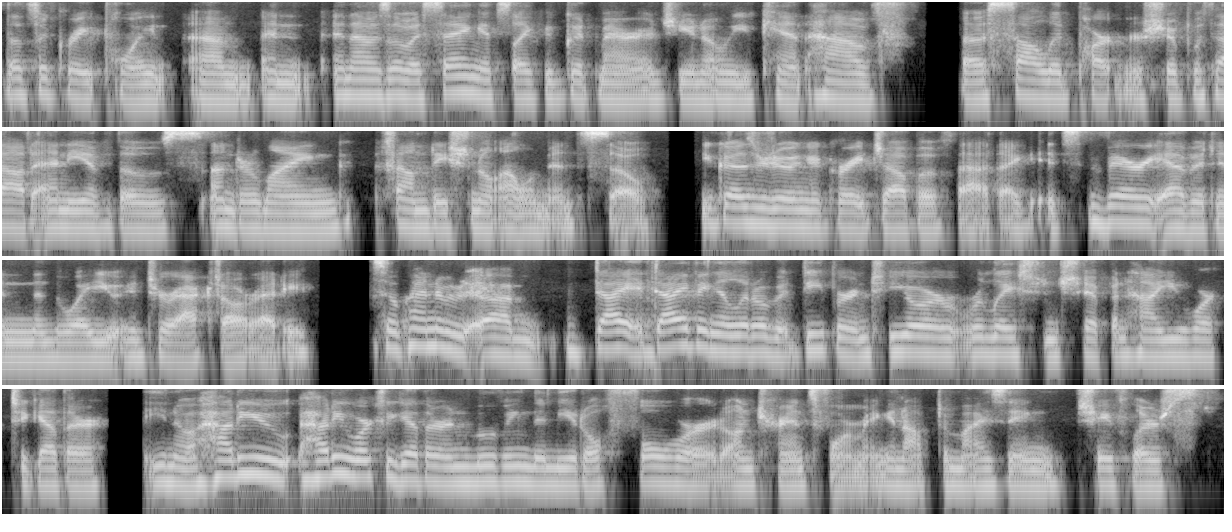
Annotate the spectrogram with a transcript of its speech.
that's a great point. Um, and and I was always saying it's like a good marriage. You know, you can't have a solid partnership without any of those underlying foundational elements. So, you guys are doing a great job of that. It's very evident in the way you interact already. So, kind of um, di- diving a little bit deeper into your relationship and how you work together. You know, how do you how do you work together in moving the needle forward on transforming and optimizing Schaeffler's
